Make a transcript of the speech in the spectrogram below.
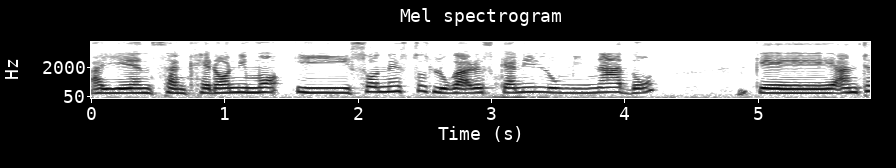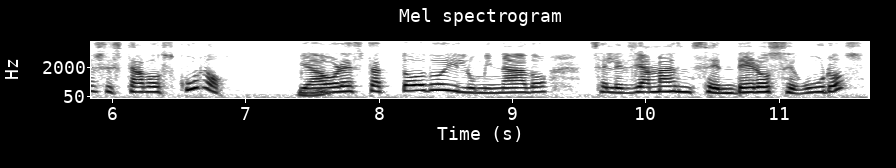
ahí en San Jerónimo, y son estos lugares que han iluminado que antes estaba oscuro y ahora está todo iluminado, se les llaman senderos seguros,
